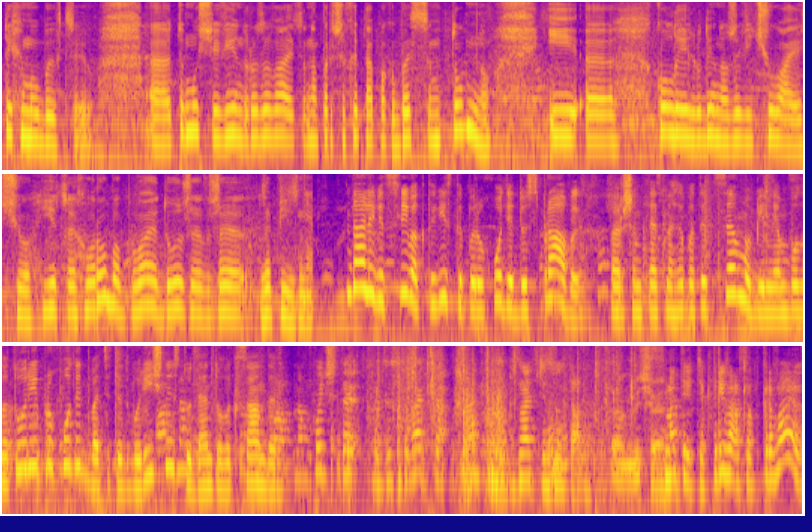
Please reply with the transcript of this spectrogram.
тихим убивцею, Е, тому що він розвивається на перших етапах безсимптомно, і е, коли людина вже відчуває, що є ця хвороба, буває дуже вже запізно. Далі від слів активісти переходять до справи. Першим тест на гепатит С в мобільній амбулаторії проходить 22-річний студент Олександр. Хочете протестуватися, щоб знати результат. Так, звичайно. Смотрите, при вас відкриваю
